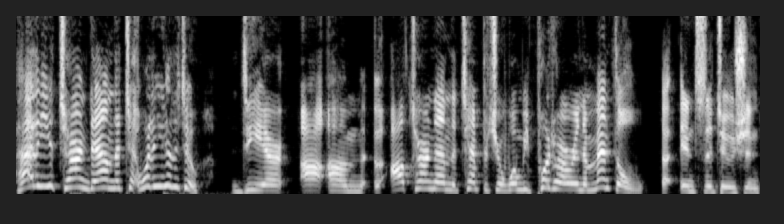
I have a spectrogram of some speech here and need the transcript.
How do you turn down the? Te- what are you gonna do, dear? Uh, um, I'll turn down the temperature when we put her in a mental uh, institution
